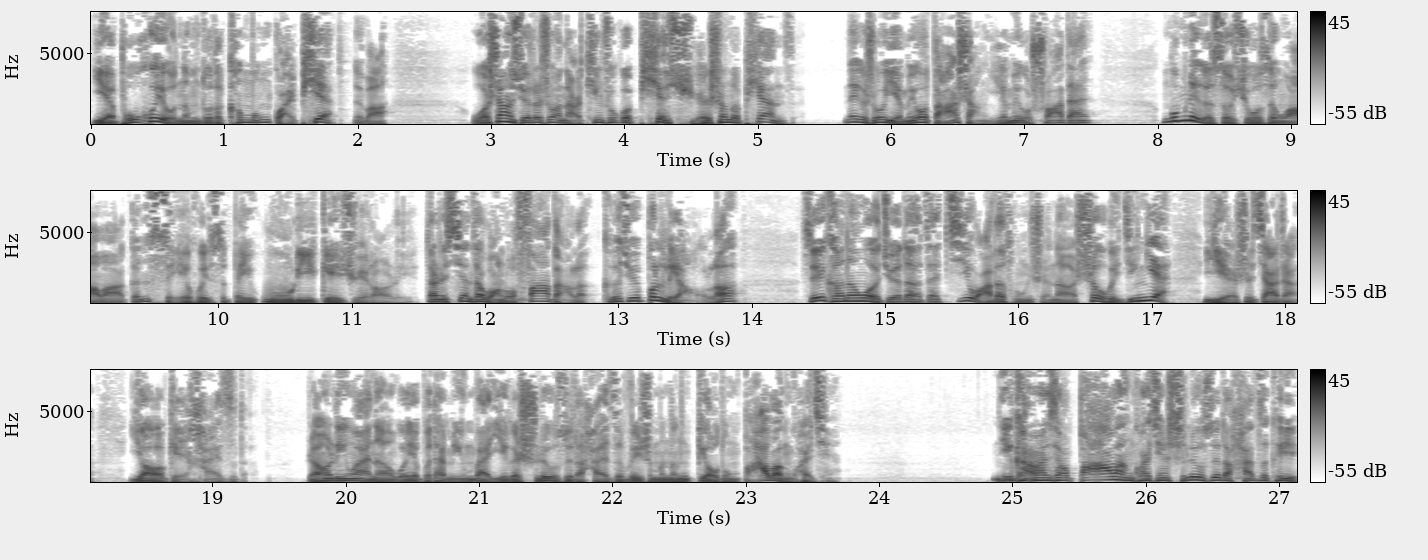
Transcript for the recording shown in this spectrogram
也不会有那么多的坑蒙拐骗，对吧？我上学的时候哪听说过骗学生的骗子？那个时候也没有打赏，也没有刷单。我们那个时候学生娃娃跟社会是被物理隔绝了的。但是现在网络发达了，隔绝不了了。所以可能我觉得在鸡娃的同时呢，社会经验也是家长要给孩子的。然后另外呢，我也不太明白一个十六岁的孩子为什么能调动八万块钱。你开玩笑，八万块钱，十六岁的孩子可以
